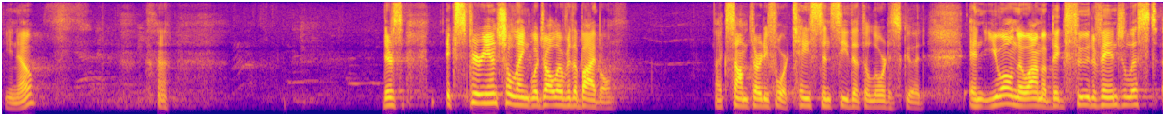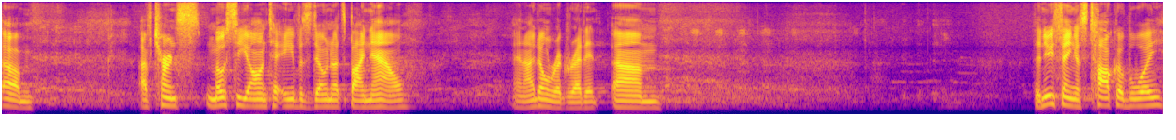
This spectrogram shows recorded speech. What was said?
You know? There's experiential language all over the Bible. Like Psalm 34, taste and see that the Lord is good. And you all know I'm a big food evangelist. Um, I've turned most of you on to Ava's Donuts by now, and I don't regret it. Um, the new thing is Taco Boy.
